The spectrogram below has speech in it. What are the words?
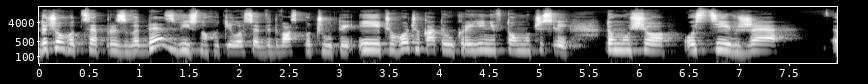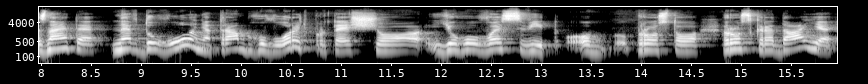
до чого це призведе? Звісно, хотілося б від вас почути, і чого чекати Україні в тому числі, тому що ось ці вже знаєте, невдоволення Трамп говорить про те, що його весь світ просто розкрадає,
